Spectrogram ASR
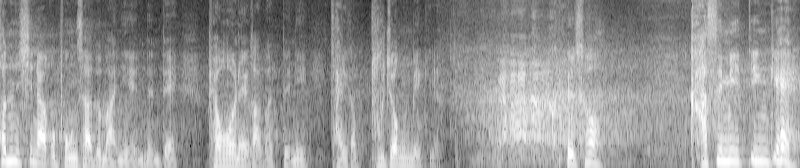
헌신하고 봉사도 많이 했는데 병원에 가봤더니 자기가 부정맥이었대요. 그래서 가슴이 뛴 게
